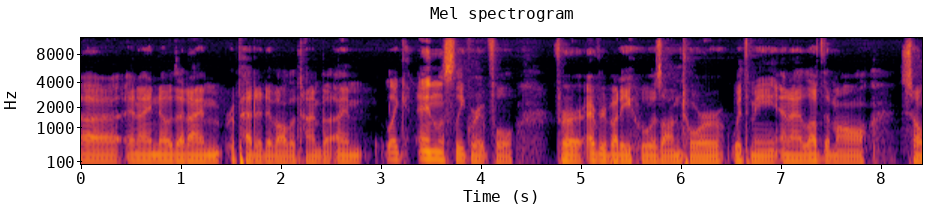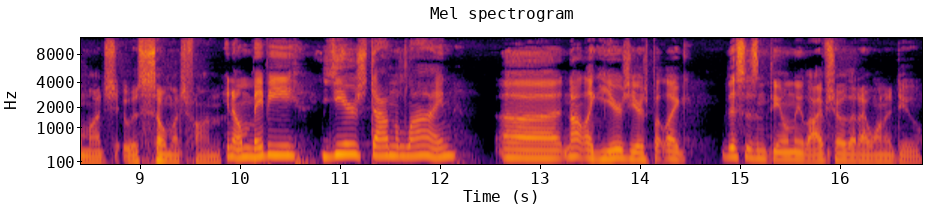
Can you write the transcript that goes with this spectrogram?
uh, and I know that I'm repetitive all the time but I'm like endlessly grateful for everybody who was on tour with me, and I love them all so much. It was so much fun. You know, maybe years down the line, uh, not like years, years, but like this isn't the only live show that I want to do.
